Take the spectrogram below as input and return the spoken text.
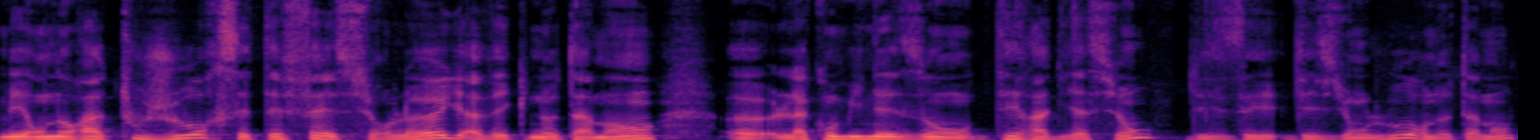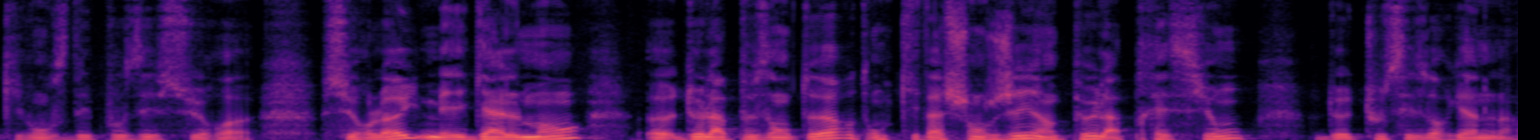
mais on aura toujours cet effet sur l'œil avec notamment la combinaison des radiations, des, des, ions lourds notamment, qui vont se déposer sur, euh, l'œil, mais également de la pesanteur, donc qui va changer un peu la pression de tous ces organes-là.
